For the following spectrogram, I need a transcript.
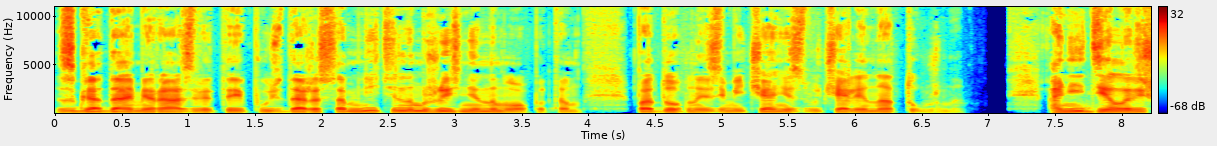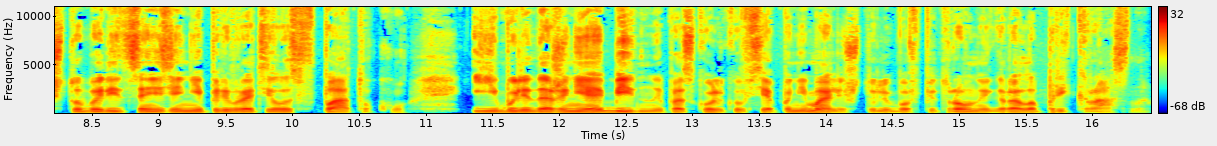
с годами развитая, пусть даже сомнительным жизненным опытом. Подобные замечания звучали натужно. Они делали, чтобы рецензия не превратилась в патоку, и были даже не обидны, поскольку все понимали, что Любовь Петровна играла прекрасно.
